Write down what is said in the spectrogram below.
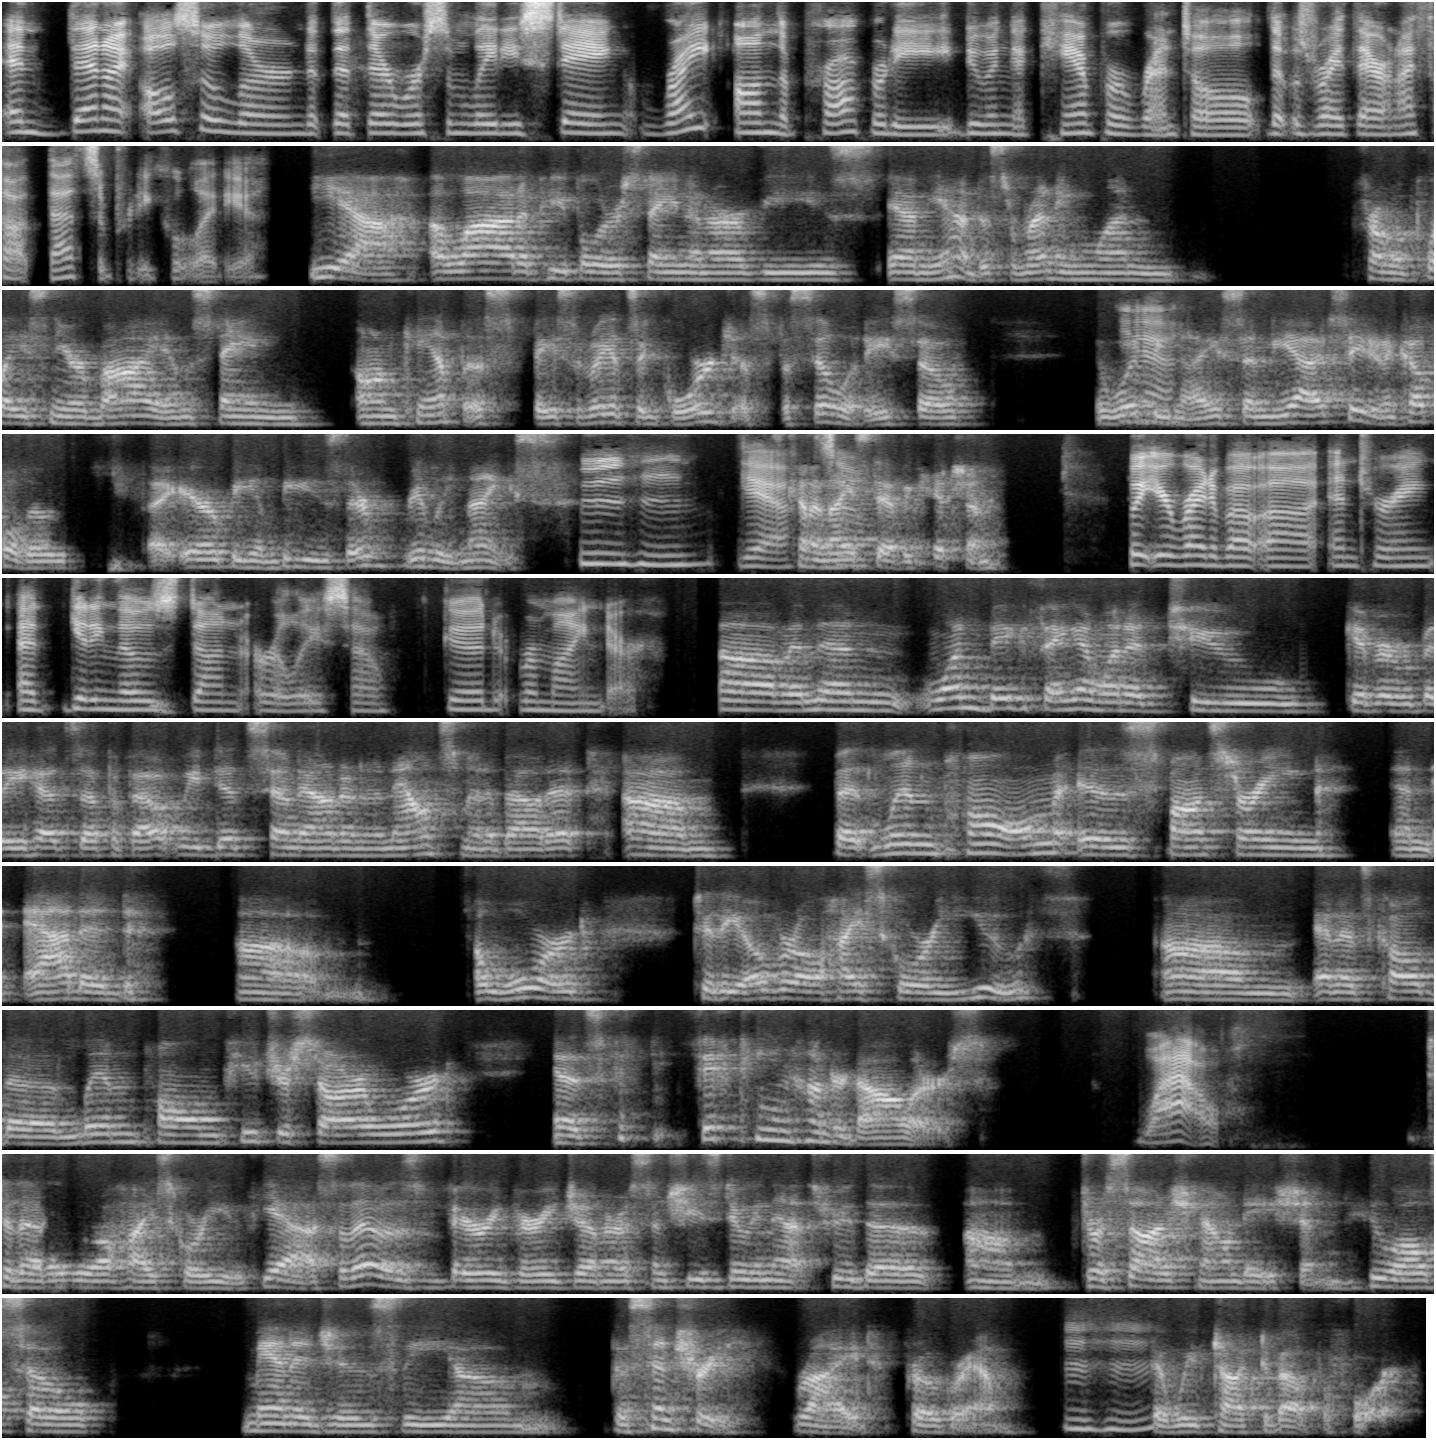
and then I also learned that there were some ladies staying right on the property doing a camper rental that was right there. And I thought that's a pretty cool idea. Yeah, a lot of people are staying in RVs and yeah, just renting one from a place nearby and staying on campus. Basically, it's a gorgeous facility. So it would yeah. be nice. And yeah, I've stayed in a couple of those uh, Airbnbs. They're really nice. Mm-hmm. Yeah. It's kind of so, nice to have a kitchen but you're right about uh, entering at uh, getting those done early. So good reminder. Um, and then one big thing I wanted to give everybody heads up about, we did send out an announcement about it. Um, but Lynn Palm is sponsoring an added um, award to the overall high score youth. Um, and it's called the Lynn Palm Future Star Award. And it's $1,500. Wow to that overall high score youth. Yeah, so that was very, very generous. And she's doing that through the um, Dressage Foundation, who also manages the um, the Century Ride program mm-hmm. that we've talked about before.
